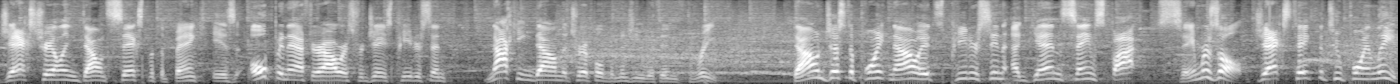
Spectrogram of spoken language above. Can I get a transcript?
Jacks trailing down six, but the bank is open after hours for Jace Peterson knocking down the triple, Bemidji within three. Down just a point now, it's Peterson again, same spot, same result. Jacks take the two-point lead.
